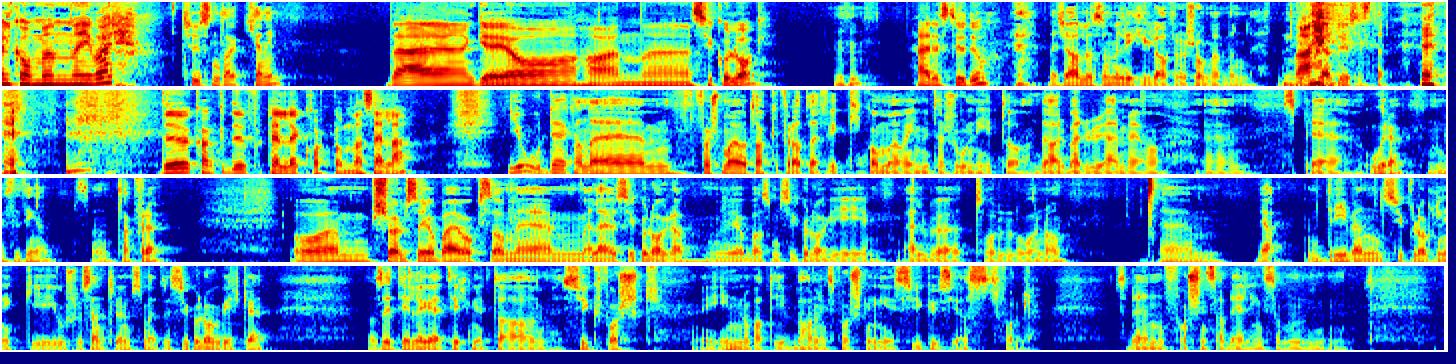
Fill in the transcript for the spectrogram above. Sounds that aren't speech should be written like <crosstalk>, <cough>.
Velkommen, Ivar. Tusen takk, Kjenning. Det er gøy å ha en psykolog psykolog -hmm. her i studio. Det er ikke alle som er like glad for å se meg, men det er at du syns det. <laughs> Du, Kan ikke du fortelle kort om deg selv, da? Jo, det kan jeg. Først må jeg jo takke for at jeg fikk komme og invitasjonen hit, og det arbeidet du gjør med å eh, spre ordet om disse tingene. Så takk for det. Og um, sjøl så jobber jeg jo også med Eller jeg er jo psykolog, da. Jeg jobber som psykolog i 11-12 år nå. Um, ja, driver en psykologklinikk i Oslo sentrum som heter Psykologvirke. Og så i tillegg er jeg tilknytta Sykforsk, innovativ behandlingsforskning i sykehuset i Østfold. Så det er en forskningsavdeling som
